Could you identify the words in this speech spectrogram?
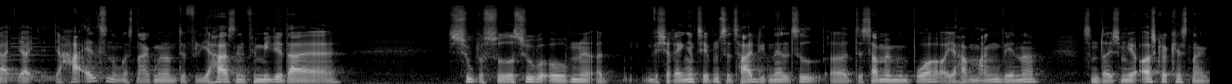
Jeg, jeg, jeg har altid nogen at snakke med om det, fordi jeg har sådan en familie, der er super søde og super åbne, og hvis jeg ringer til dem, så tager de den altid, og det samme med min bror, og jeg har mange venner, som, der, som jeg også godt kan snakke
